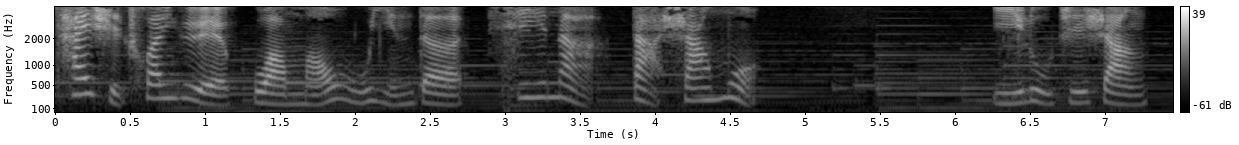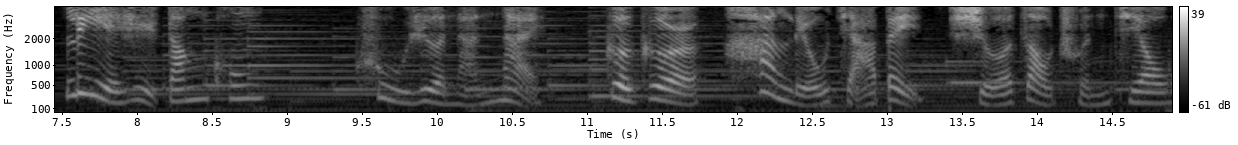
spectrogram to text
开始穿越广袤无垠的西那大沙漠。一路之上，烈日当空，酷热难耐，个个汗流浃背，舌燥唇焦。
